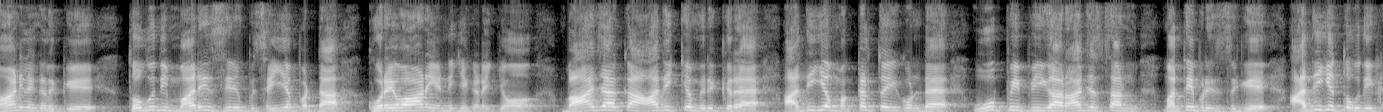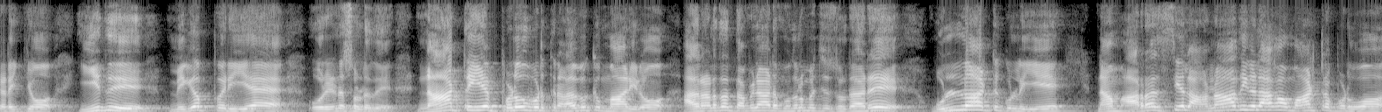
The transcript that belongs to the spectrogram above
மாநிலங்களுக்கு தொகுதி மறுசீரமைப்பு செய்யப்பட்டால் குறைவான எண்ணிக்கை கிடைக்கும். பாஜக ஆதிக்கம் இருக்கிற அதிக மக்கள் தொகை கொண்ட ஊபி பீகார் ராஜஸ்தான் மத்திய பிரதேசத்துக்கு அதிக தொகுதி கிடைக்கும். இது மிகப்பெரிய ஒரு என்ன சொல்றது? நாட்டையே பிளவுபடுத்துகிற அளவுக்கு மாறிடும். அதனால தான் தமிழ்நாடு முதலமைச்சர் சொல்றாரு உள்நாட்டுக்குள்ளேயே நாம் அரசியல் அனாதிகளாக மாற்றப்படுவோம்.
